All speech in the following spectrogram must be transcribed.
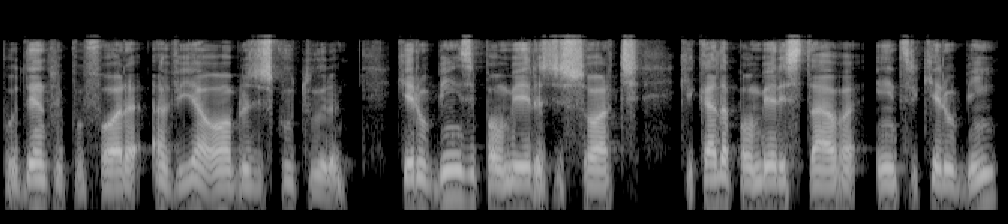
por dentro e por fora, havia obras de escultura, querubins e palmeiras de sorte, que cada palmeira estava entre querubim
